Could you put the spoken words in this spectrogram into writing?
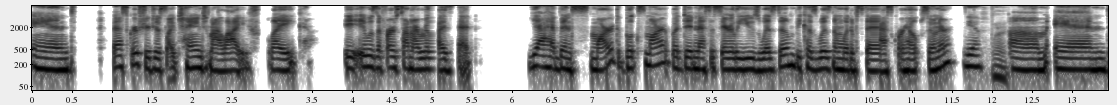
And that scripture just like changed my life. Like, it, it was the first time I realized that yeah, I had been smart, book smart, but didn't necessarily use wisdom because wisdom would have said ask for help sooner. Yeah. Right. Um, and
